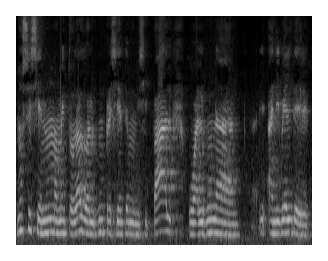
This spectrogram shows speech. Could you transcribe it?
No sé si en un momento dado algún presidente municipal o alguna a nivel de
